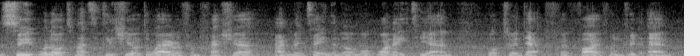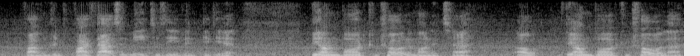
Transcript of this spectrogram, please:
The suit will automatically shield the wearer from pressure and maintain the normal 180 m up to a depth of 500 m, 500, 5,000 meters even, idiot. The onboard controller monitor, oh, the onboard controller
